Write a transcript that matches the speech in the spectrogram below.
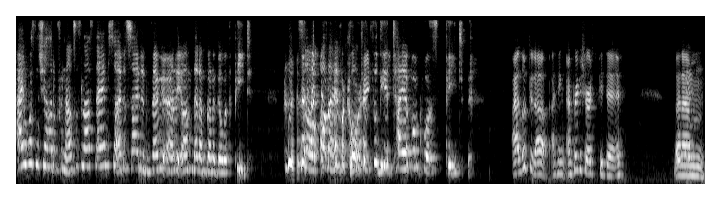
I wasn't sure how to pronounce his last name, so I decided very early on that I'm gonna go with Pete. So all I ever called him for the entire book was Pete. I looked it up. I think I'm pretty sure it's Pitte. But Okay. um,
